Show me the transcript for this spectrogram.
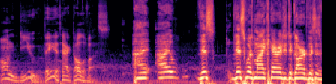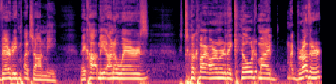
on you. They attacked all of us. I I this this was my carriage to guard. This is very much on me. They caught me unawares, took my armor. They killed my my brother.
